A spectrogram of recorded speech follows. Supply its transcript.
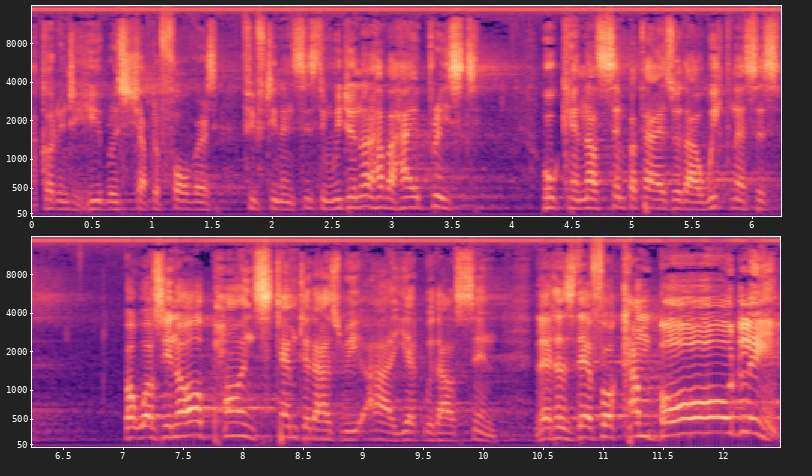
according to Hebrews chapter 4, verse 15 and 16. We do not have a high priest who cannot sympathize with our weaknesses, but was in all points tempted as we are, yet without sin. Let us therefore come boldly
